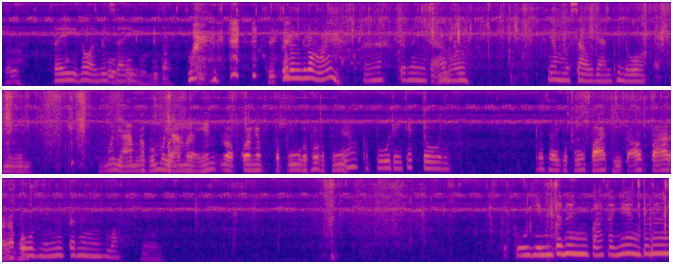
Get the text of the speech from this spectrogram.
ใส่ละ ใส่ลอยไว้ใส่โอ้โหดูไตถึงตัวหนึงพี่น้องเลยอะตัวหนึ่งก็เอาเอายำมือเสายานเพิ่นออกนี่นมายามครับผมมายามอะไรเห็นหลอกก่อนครับกระปูกับพ่อกระปูเอ้ากระปูได้จักโตนี่ก็ใส่กระปูปลาถือก็เอาปลาแหละกคระรับผปูมหินตัวหนึ่งบ่อืมกระปูหินตัวหนึ่งปลากระแยงตัวหนึ่ง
